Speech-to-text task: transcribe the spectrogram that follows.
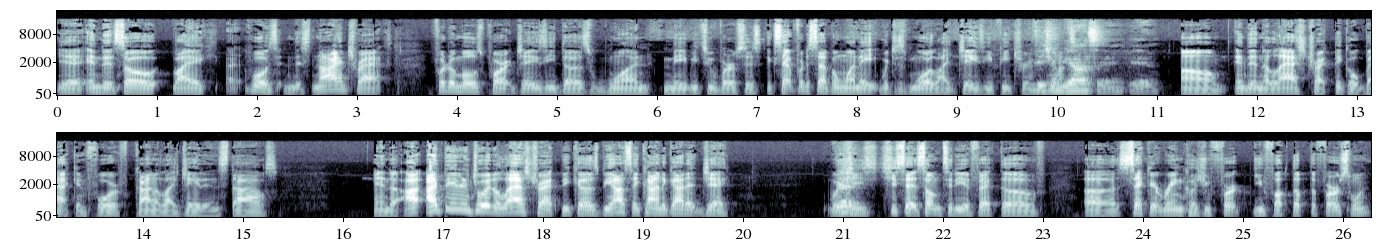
Yeah, and then so like uh, what was it? It's nine tracks. For the most part, Jay Z does one, maybe two verses, except for the seven one eight, which is more like Jay Z featuring, Featuring Beyonce. Beyonce, yeah. Um, and then the last track they go back and forth, kind of like Jada and Styles. And uh, I I did enjoy the last track because Beyonce kind of got at Jay, where Yeah. she she said something to the effect of uh second ring because you fur- you fucked up the first one,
